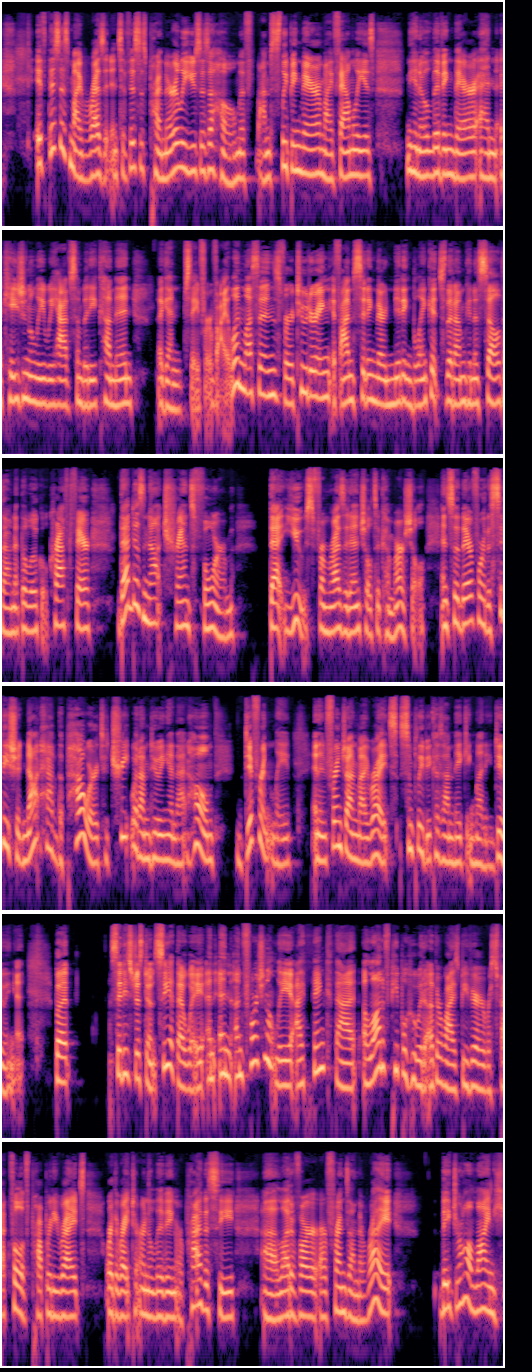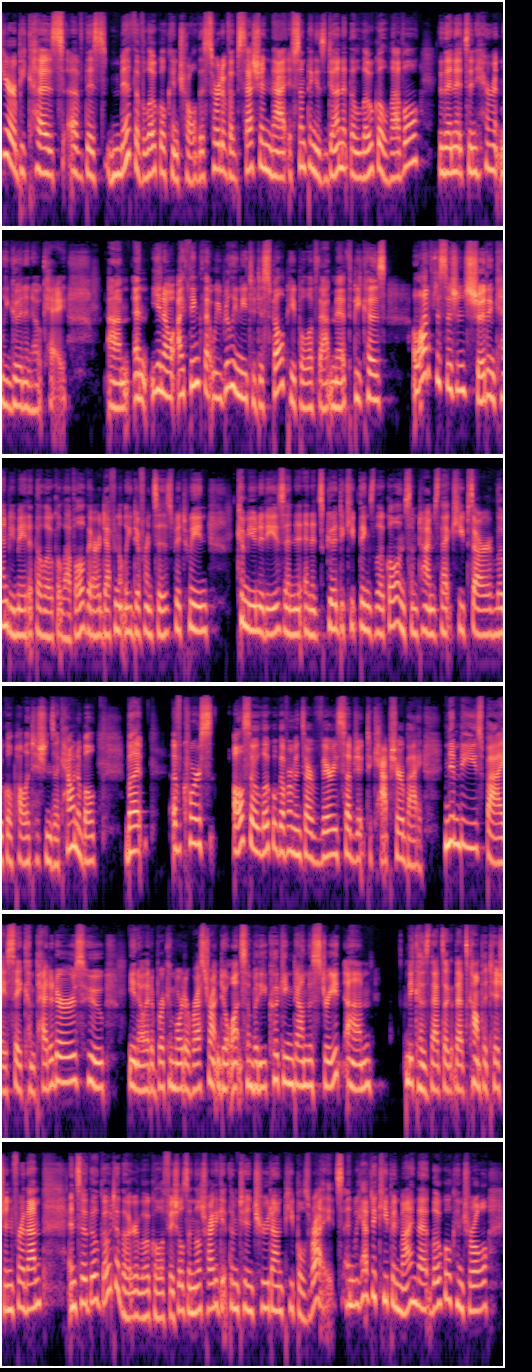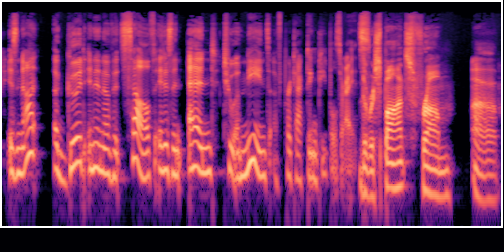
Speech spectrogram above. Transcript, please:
If this is my residence, if this is primarily used as a home, if I'm sleeping there, my family is, you know, living there, and occasionally we have somebody come in again, say for violin lessons, for tutoring, if I'm sitting there knitting blankets that I'm going to sell down at the local craft fair, that does not transform that use from residential to commercial. And so, therefore, the city should not have the power to treat what I'm doing in that home differently and infringe on my rights simply because I'm making money doing it. But cities just don't see it that way. And and unfortunately i think that a lot of people who would otherwise be very respectful of property rights or the right to earn a living or privacy uh, a lot of our, our friends on the right they draw a line here because of this myth of local control this sort of obsession that if something is done at the local level then it's inherently good and okay. Um, and you know i think that we really need to dispel people of that myth because a lot of decisions should and can be made at the local level. There are definitely differences between communities, and, and it's good to keep things local. And sometimes that keeps our local politicians accountable. But of course, also, local governments are very subject to capture by NIMBYs, by, say, competitors who, you know, at a brick and mortar restaurant don't want somebody cooking down the street. Um, because that's a that's competition for them. And so they'll go to their local officials and they'll try to get them to intrude on people's rights. And we have to keep in mind that local control is not a good in and of itself. It is an end to a means of protecting people's rights. The response from uh,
